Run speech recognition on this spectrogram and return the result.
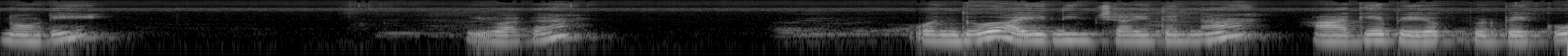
ನೋಡಿ, ಇವಾಗ ಒಂದು ಐದು ನಿಮಿಷ ಇದನ್ನು ಹಾಗೆ ಬೇಯೋಕ್ಕೆ ಬಿಡಬೇಕು.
